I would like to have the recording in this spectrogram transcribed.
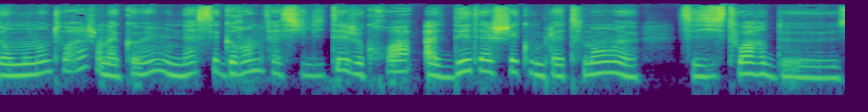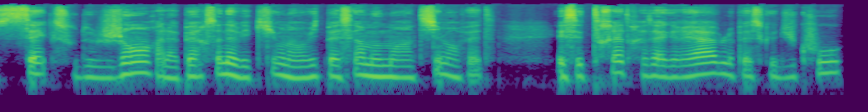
dans mon entourage, on a quand même une assez grande facilité, je crois, à détacher complètement euh, ces histoires de sexe ou de genre à la personne avec qui on a envie de passer un moment intime, en fait. Et c'est très, très agréable parce que du coup,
